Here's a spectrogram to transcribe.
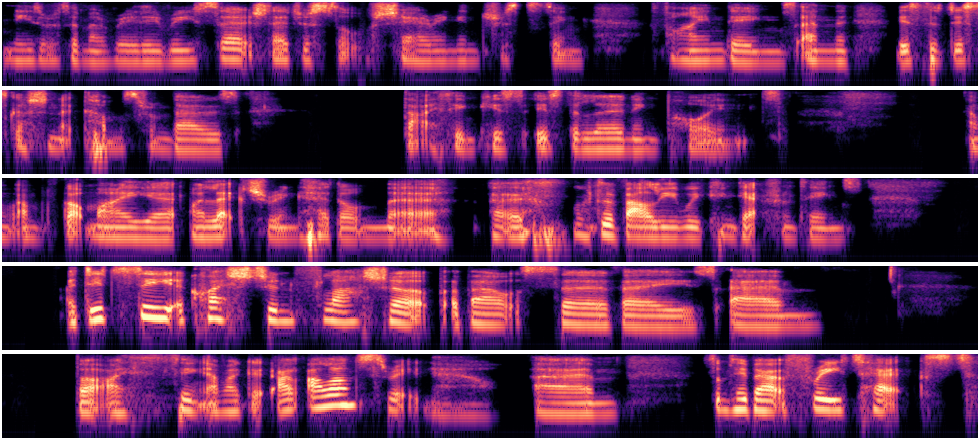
Neither of them are really research. They're just sort of sharing interesting findings, and it's the discussion that comes from those that I think is is the learning point. I've got my uh, my lecturing head on there uh, with the value we can get from things. I did see a question flash up about surveys, um, but I think am I good? I'll answer it now. Um, something about free text.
